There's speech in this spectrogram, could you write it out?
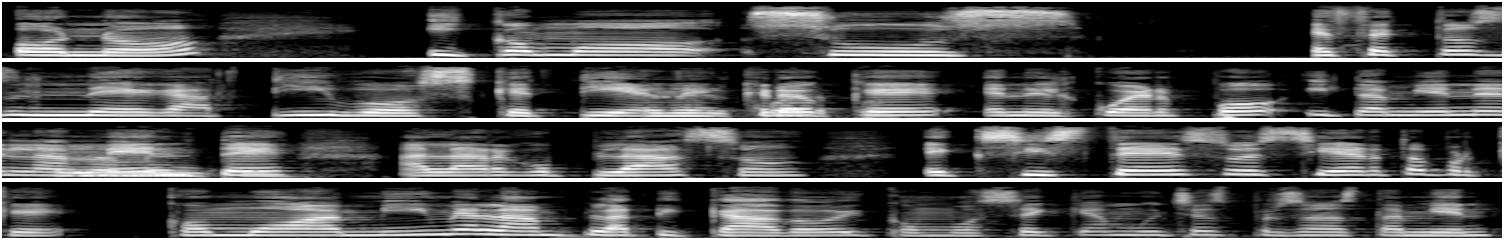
o no y como sus efectos negativos que tiene, creo cuerpo. que en el cuerpo y también en la, En la mente, mente. a largo plazo. ¿Existe eso? ¿Es cierto? Porque como a mí me la han platicado y como sé que a muchas personas también,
